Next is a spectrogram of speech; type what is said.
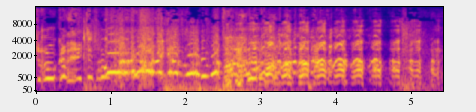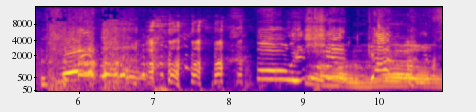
the rook aan heet het! Oh, What the heb No. Oh, God! no.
